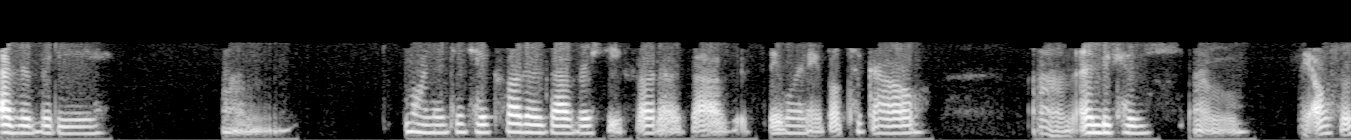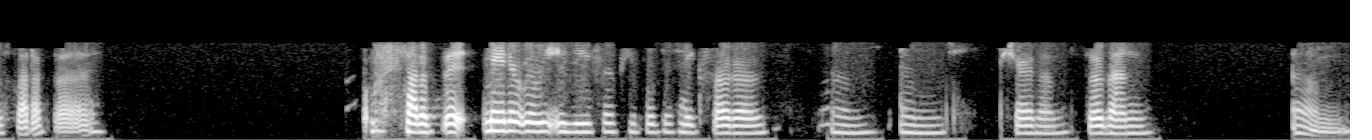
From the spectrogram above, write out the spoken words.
everybody um, wanted to take photos of or see photos of if they weren't able to go, um, and because um, they also set up a set up it made it really easy for people to take photos um, and share them. So then um,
